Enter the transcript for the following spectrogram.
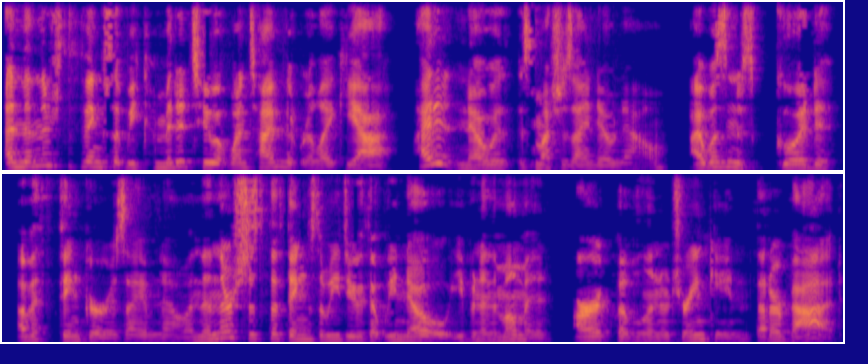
And then there's the things that we committed to at one time that we're like, yeah, I didn't know as much as I know now. I wasn't as good of a thinker as I am now. And then there's just the things that we do that we know, even in the moment, are equivalent of drinking that are bad.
